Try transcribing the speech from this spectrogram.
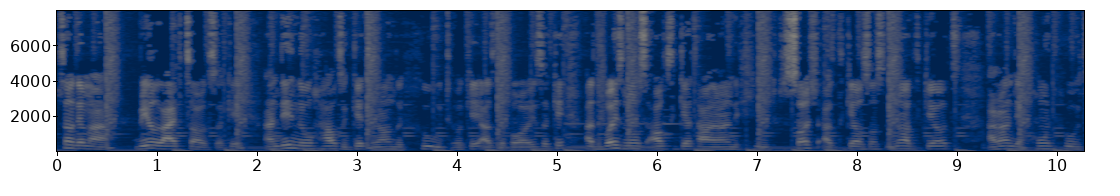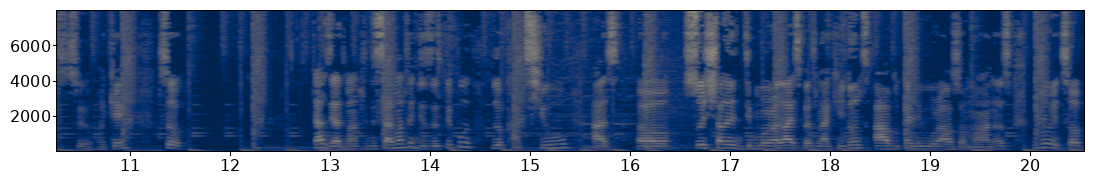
Some of them are real life thugs, okay? And they know how to get around the hood, okay? As the boys, okay? As the boys knows how to get around the hood, such as the girls also know how get around their own hood too, okay? So that's the advantage. Disadvantage is if people look at you as a socially demoralized person, like you don't have any morals or manners. People will talk,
